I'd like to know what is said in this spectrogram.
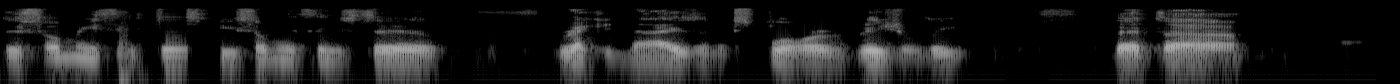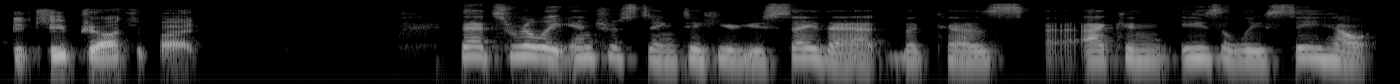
There's so many things to see, so many things to recognize and explore visually that uh, it keeps you occupied that's really interesting to hear you say that because I can easily see how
